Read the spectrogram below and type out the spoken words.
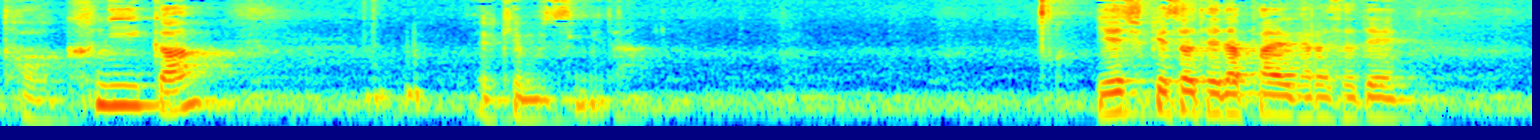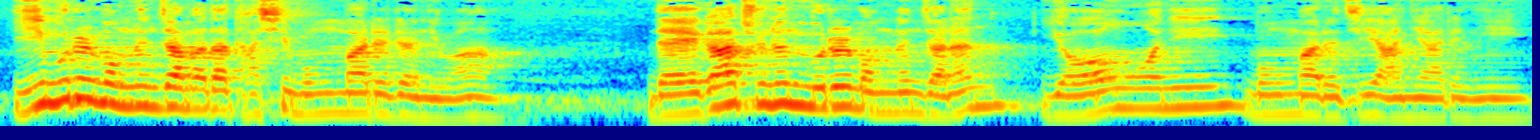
더 크니까? 이렇게 묻습니다. 예수께서 대답하여 가라사대 이 물을 먹는 자마다 다시 목마르려니와 내가 주는 물을 먹는 자는 영원히 목마르지 아니하리니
